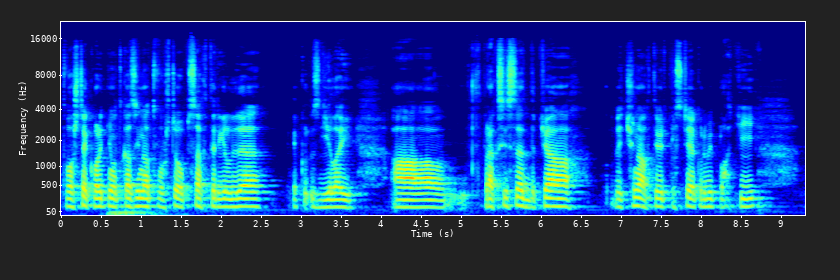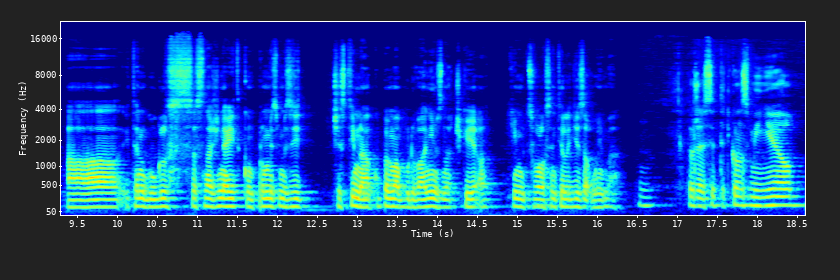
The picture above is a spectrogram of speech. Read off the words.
tvořte kvalitní odkazy na tvořte obsah, který lidé jako sdílejí. A v praxi se drťá většina aktivit prostě jako kdyby platí a i ten Google se snaží najít kompromis mezi čistým nákupem a budováním značky a tím, co vlastně ty lidi zaujme. Hmm. Dobře, jsi teď zmínil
